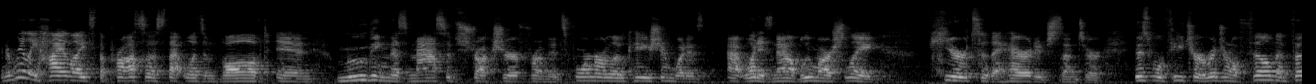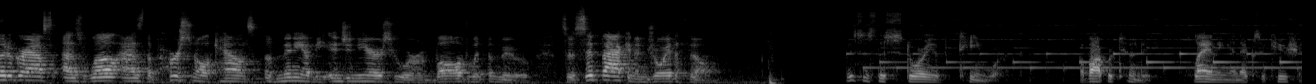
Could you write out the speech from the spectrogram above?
and it really highlights the process that was involved in moving this massive structure from its former location, what is at what is now Blue Marsh Lake, here to the Heritage Center. This will feature original film and photographs as well as the personal accounts of many of the engineers who were involved with the move. So sit back and enjoy the film. This is the story of teamwork, of opportunity, planning and execution,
